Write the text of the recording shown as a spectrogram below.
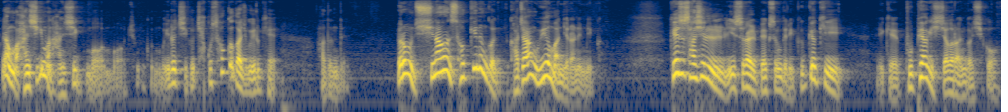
그냥 뭐 한식이면 한식 뭐뭐뭐 이렇지 그 자꾸 섞어 가지고 이렇게 하던데 여러분 신앙은 섞이는 건 가장 위험한 일 아닙니까? 그래서 사실 이스라엘 백성들이 급격히 이렇게 부패하기 시작을 한 것이고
